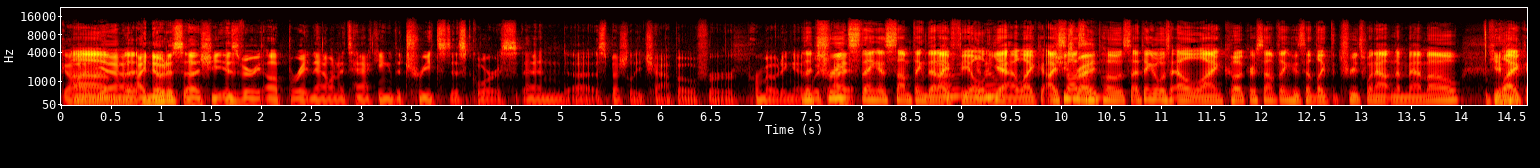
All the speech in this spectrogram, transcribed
God, Um, yeah. I notice uh, she is very up right now in attacking the treats discourse, and uh, especially Chapo for promoting it. The which treats I, thing is something that I Uh, feel, you know, yeah, like I saw right. some posts. I think it was L. Line Cook or something who said like the treats went out in a memo. Yeah. Like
